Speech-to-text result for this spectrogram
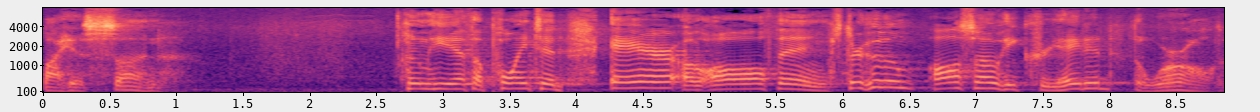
by His Son, whom He hath appointed heir of all things, through whom also He created the world.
